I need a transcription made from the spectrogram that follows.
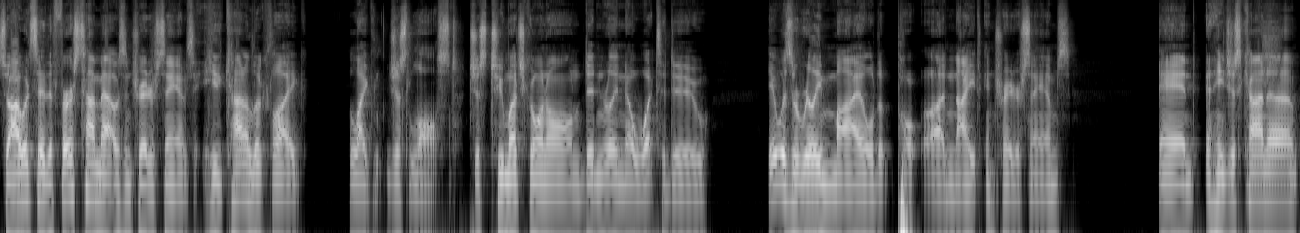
So I would say the first time Matt was in Trader Sam's, he kind of looked like like just lost, just too much going on, didn't really know what to do. It was a really mild po- uh, night in Trader Sam's, and and he just kind of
